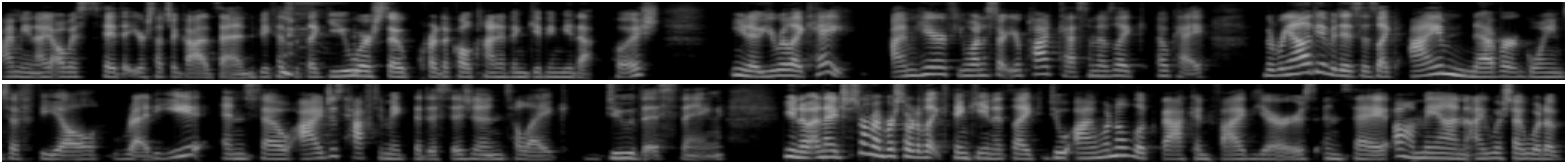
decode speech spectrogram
I mean, I always say that you're such a godsend because it's like you were so critical kind of in giving me that push. You know, you were like, hey, I'm here if you want to start your podcast. And I was like, okay, the reality of it is, is like, I am never going to feel ready. And so I just have to make the decision to like do this thing, you know? And I just remember sort of like thinking, it's like, do I want to look back in five years and say, oh man, I wish I would have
